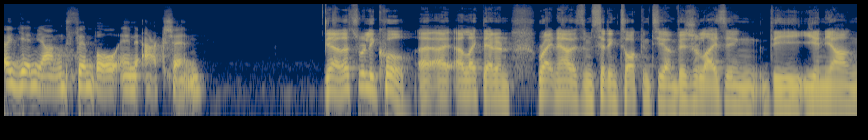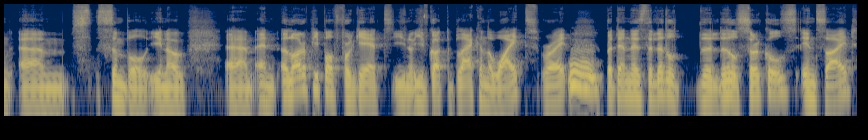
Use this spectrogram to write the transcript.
a yin yang symbol in action. Yeah, that's really cool. I, I, I, like that. And right now, as I'm sitting talking to you, I'm visualizing the yin yang um, s- symbol. You know, um, and a lot of people forget. You know, you've got the black and the white, right? Mm. But then there's the little the little circles inside.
